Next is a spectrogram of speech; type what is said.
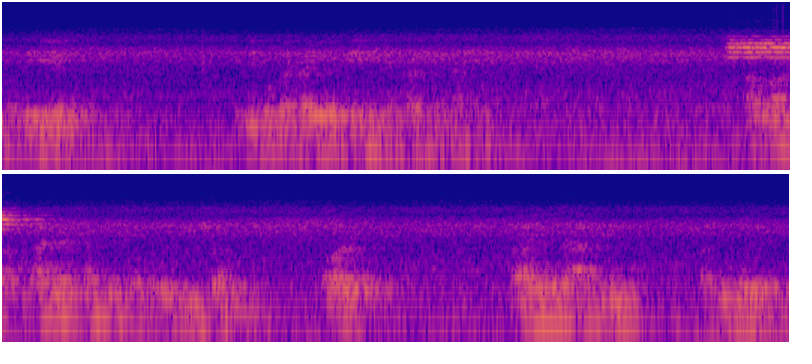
of the year यदि को बताई गई है कर सकता है अदर कंट्रीज़ ऑफ़ इंडिविजुअल और यूज़ आर दी अतुल्य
